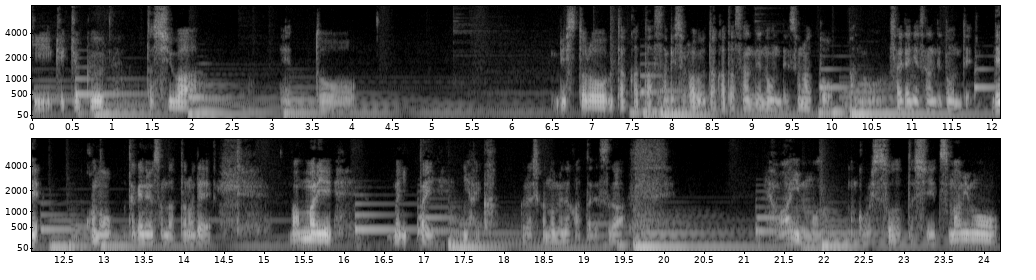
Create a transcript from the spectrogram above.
日、結局、私は、えっと、ビストロ歌方さん、ビストロファブ歌方さんで飲んで、その後、あの、サイダニアさんで飲んで、で、この竹の湯さんだったので、あんまり、まあ、1杯、2杯か、ぐらいしか飲めなかったですが、いや、ワインもなんか美味しそうだったし、つまみも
